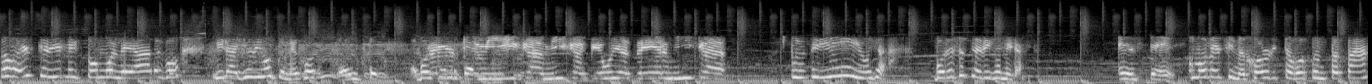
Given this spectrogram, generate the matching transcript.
No, es que dime cómo le hago. Mira, yo digo que mejor este, voy con mi Cállate, mi hija, mi hija, ¿qué voy a hacer, mi hija? Pues sí, o sea, por eso te digo, mira, este, ¿cómo ves si mejor ahorita voy con papá?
